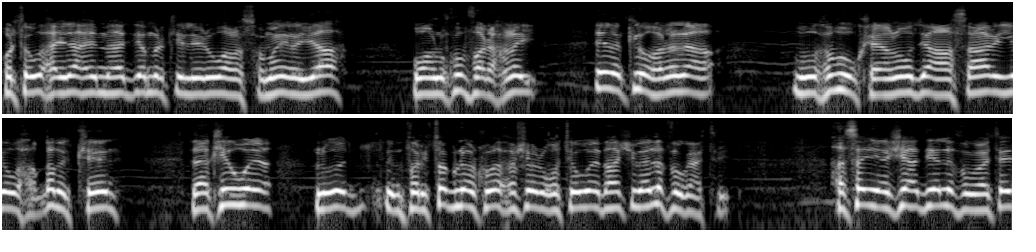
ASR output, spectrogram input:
Horta waxa ilaahay mahadiya markii layidhi waa la samaynayaa waanu ku faraxnay. Inankii horena waxbuu keeno dee aasaar iyo waxqabadkeen laakiin faritogleer kula xushay noqotay way bahashi baa la fogaatay hase yeeshee haddii la fogaatay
